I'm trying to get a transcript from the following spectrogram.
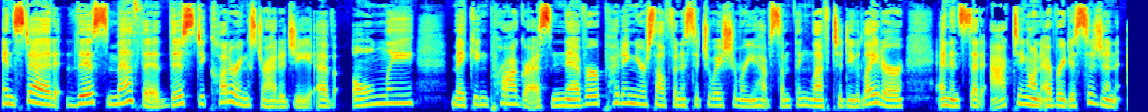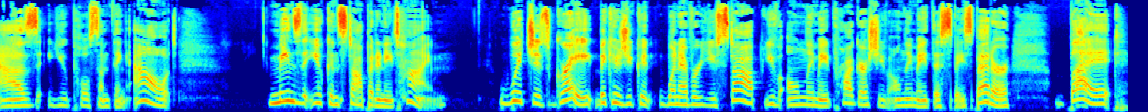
Instead, this method, this decluttering strategy of only making progress, never putting yourself in a situation where you have something left to do later and instead acting on every decision as you pull something out means that you can stop at any time which is great because you can, whenever you stop, you've only made progress. You've only made this space better, but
